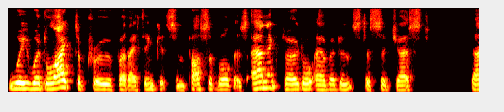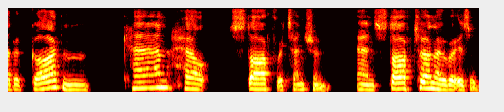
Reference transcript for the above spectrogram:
We would like to prove, but I think it's impossible. There's anecdotal evidence to suggest that a garden can help staff retention And staff turnover is a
